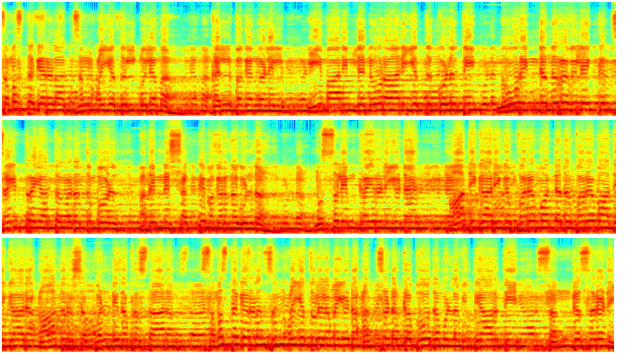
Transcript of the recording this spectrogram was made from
സമസ്ത കേരള ജംഅയ്യത്തുൽ ഉലമ കൽപകങ്ങളിൽ ഈമാനിന്റെ നൂറാനിയത്ത് കൊളുത്തി നൂറിന്റെ നിറവിലേക്ക് ചൈത്രയാത്ര നടത്തുമ്പോൾ അതിന് ശക്തി പകർന്നുകൊണ്ട് മുസ്ലിം കൈരളിയുടെ ആധികാരിക പരമോന്നത പരമാധികാര ആദർശ പണ്ഡിത പ്രസ്ഥാനം സമസ്ത കേരള ജംഇയ്യത്തുൽ അച്ചടക്ക ബോധമുള്ള വിദ്യാർത്ഥി സംഘസരണി.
